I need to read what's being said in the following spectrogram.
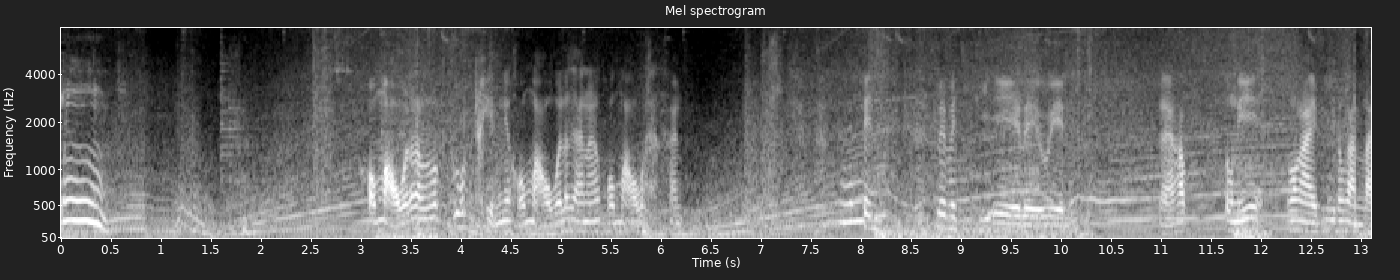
อืม อเหมาไว้แล้วกันรถรถเข็นเนี่ยขอเหมาไว้แล้วกันนะขอเหมาไว้แล้วกันเล่นเล่นเป็น GTA เลยเวนนะครับ ตรงนี้ว่าไงพี่ต้องการอะไร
